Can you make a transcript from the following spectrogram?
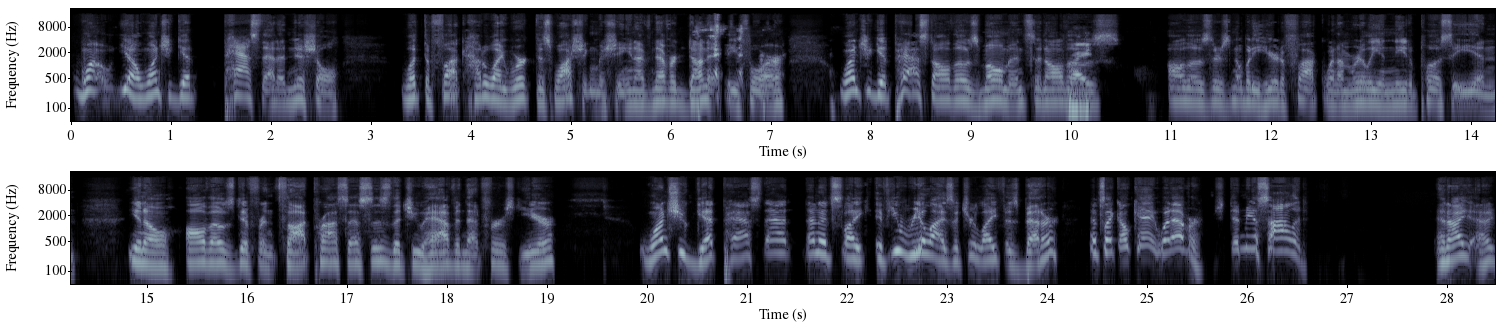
well, you know, once you get past that initial, what the fuck? How do I work this washing machine? I've never done it before. once you get past all those moments and all those, all those, there's nobody here to fuck when I'm really in need of pussy and, you know, all those different thought processes that you have in that first year. Once you get past that, then it's like if you realize that your life is better, it's like, okay, whatever. She did me a solid. And I, I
